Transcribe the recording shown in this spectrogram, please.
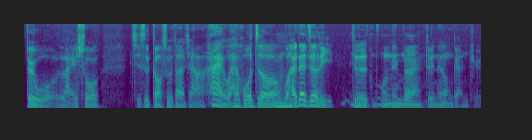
对我来说，只是告诉大家：“嗨，我还活着哦，我还在这里。”就是我明白，对那种感觉。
